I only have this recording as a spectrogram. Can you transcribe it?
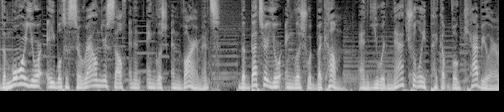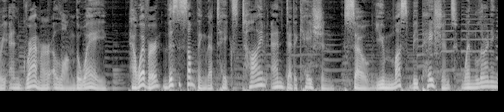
The more you are able to surround yourself in an English environment, the better your English would become, and you would naturally pick up vocabulary and grammar along the way. However, this is something that takes time and dedication, so you must be patient when learning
